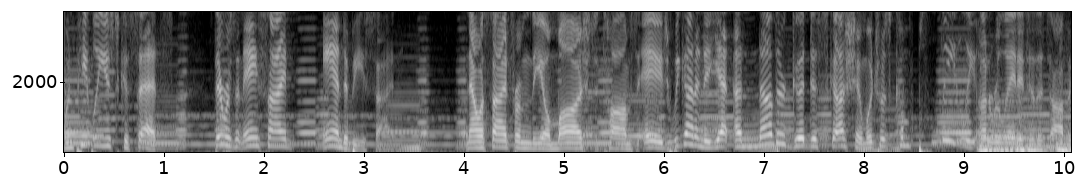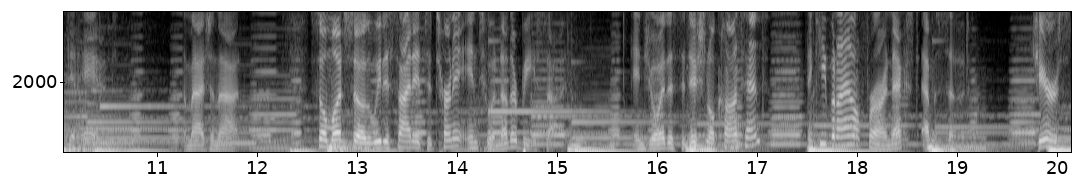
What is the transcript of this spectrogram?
when people used cassettes, there was an A side and a B side. Now, aside from the homage to Tom's age, we got into yet another good discussion which was completely unrelated to the topic at hand. Imagine that. So much so that we decided to turn it into another B side. Enjoy this additional content and keep an eye out for our next episode. Cheers!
